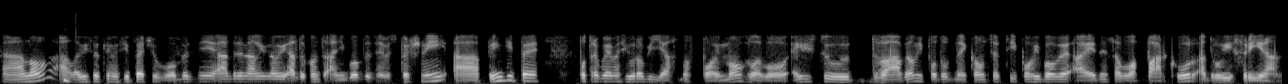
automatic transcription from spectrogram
Áno, ale vysvetlíme si, prečo vôbec nie je adrenalinový a dokonca ani vôbec nebezpečný. A v princípe potrebujeme si urobiť jasno v pojmoch, lebo existujú dva veľmi podobné koncepty pohybové a jeden sa volá parkour a druhý freerun.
